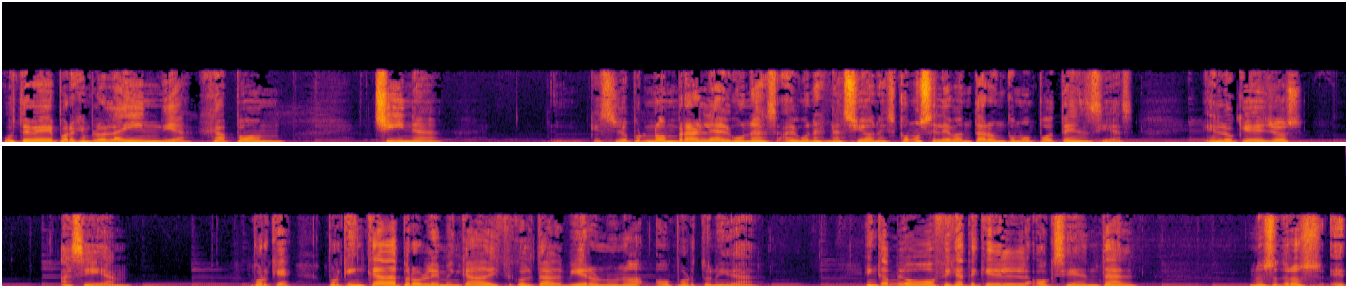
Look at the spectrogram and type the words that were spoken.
Usted ve, por ejemplo, la India, Japón, China, qué sé yo, por nombrarle algunas, algunas naciones, cómo se levantaron como potencias en lo que ellos hacían. ¿Por qué? Porque en cada problema, en cada dificultad vieron una oportunidad. En cambio, vos fíjate que el occidental, nosotros, eh,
